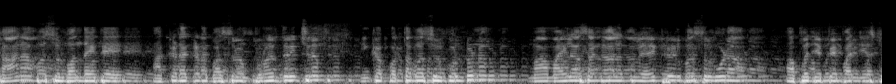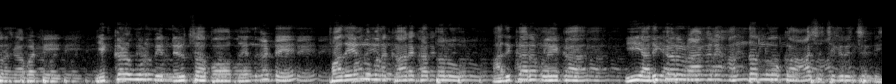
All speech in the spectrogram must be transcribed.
చాలా బస్సులు బంద్ అయితే అక్కడక్కడ బస్సులను పునరుద్ధరించడం ఇంకా కొత్త బస్సులు కొంటున్నాం. మా మహిళా సంఘాలకు ఎలక్ట్రికల్ బస్సులు కూడా అప్పచెప్పే పని చేస్తున్నాం కాబట్టి ఎక్కడ కూడా మీరు నిరుత్సాహపోవద్దు. ఎందుకంటే పదేళ్ళు మన కార్యకర్తలు అధికారం లేక ఈ అధికారం రాగానే అందరిలో ఒక ఆశ చిగురించింది.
